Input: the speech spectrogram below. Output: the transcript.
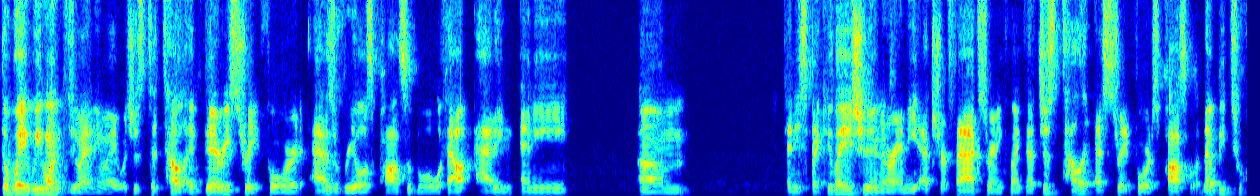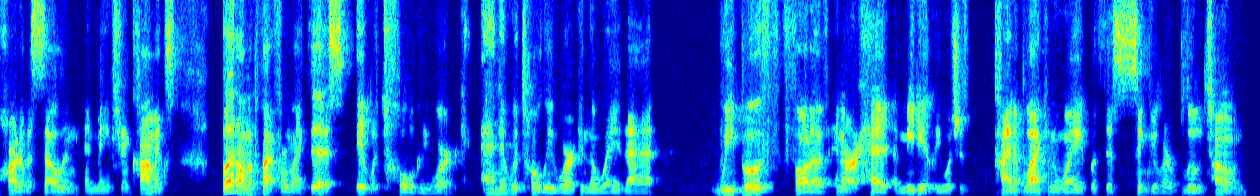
the way we wanted to do it anyway, which is to tell a very straightforward, as real as possible, without adding any um, any speculation or any extra facts or anything like that. Just tell it as straightforward as possible. That would be too hard of a sell in, in mainstream comics. But on a platform like this, it would totally work, and it would totally work in the way that we both thought of in our head immediately, which is kind of black and white with this singular blue tone.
